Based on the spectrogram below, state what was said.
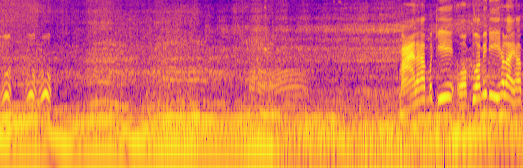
โอ้โหโอ้มาแล้วครับเมื่อกี้ออกตัวไม่ดีเท่าไหร่ครับ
